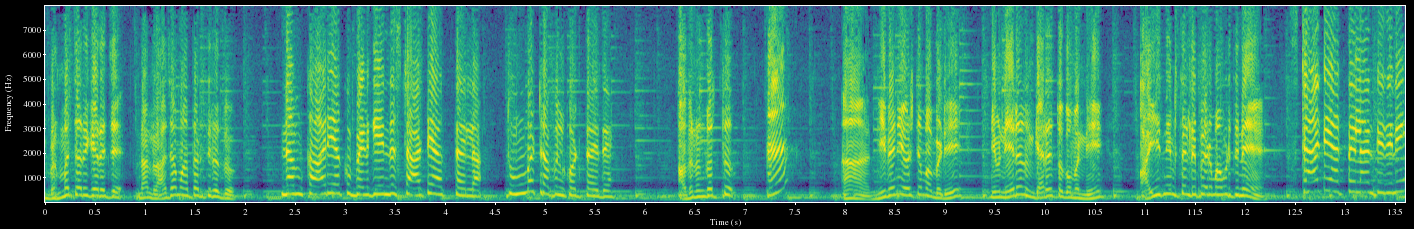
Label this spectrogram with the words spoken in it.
ಇದು ಬ್ರಹ್ಮಚಾರಿ ಗ್ಯಾರೇಜ್ ನಾನು ರಾಜ ಮಾತಾಡ್ತಿರೋದು. ನಮ್ ಕಾರ್ ಯಾಕೋ ಬೆಳಗ್ಗೆಯಿಂದ ಸ್ಟಾರ್ಟೇ ಆಗ್ತಾ ಇಲ್ಲ. ತುಂಬಾ ಟ್ರಬಲ್ ಕೊಡ್ತಾ ಇದೆ. ಅದು ನಂಗೆ ಗೊತ್ತು. ಆ? ಹಾ ನೀವೇನು ಯೋಚನೆ ಮಾಡಬೇಡಿ. ನೀವು ನೇರ ನನ್ ಗ್ಯಾರೇಜ್ ತಗೊಂಬನ್ನಿ. ಐದ್ ನಿಮಿಷದಲ್ಲಿ ರಿಪೇರ್ ಮಾಡ್ಬಿಡ್ತೀನಿ. ಸ್ಟಾರ್ಟೇ ಆಗ್ತಾ ಇಲ್ಲ ಅಂತಿದೀನಿ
